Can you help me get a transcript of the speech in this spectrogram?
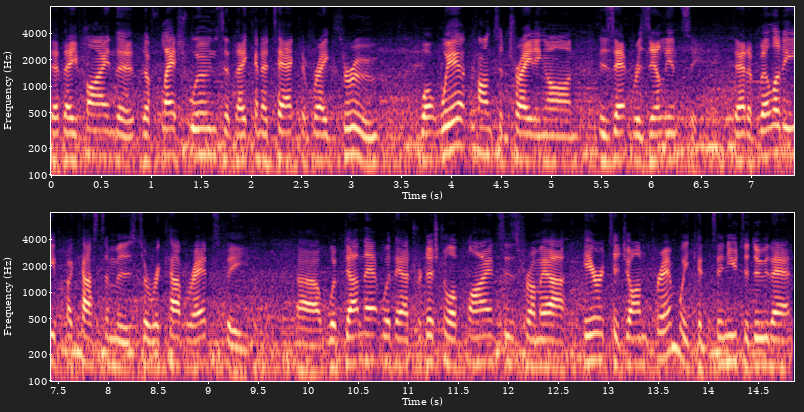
that they find the the flash wounds that they can attack to break through. What we're concentrating on is that resiliency, that ability for customers to recover at speed, uh, we've done that with our traditional appliances from our heritage on-prem. We continue to do that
